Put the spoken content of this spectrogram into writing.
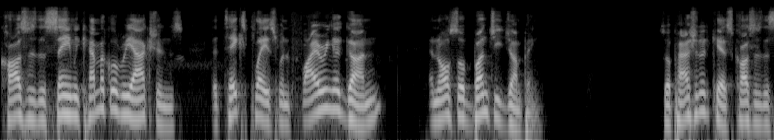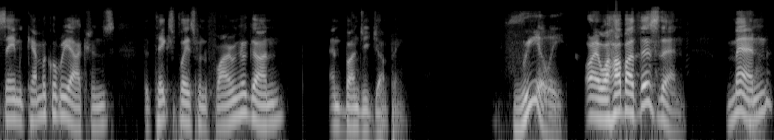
causes the same chemical reactions that takes place when firing a gun and also bungee jumping. So a passionate kiss causes the same chemical reactions that takes place when firing a gun and bungee jumping. Really? All right, well, how about this then? Men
